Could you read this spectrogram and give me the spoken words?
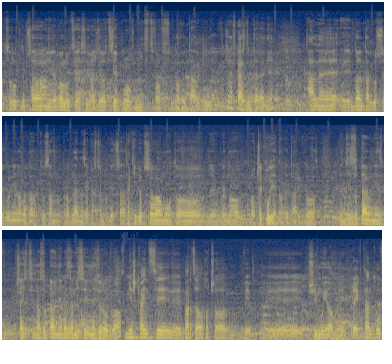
absolutny przełom i rewolucja, jeśli chodzi o ciepłownictwo w Nowym Targu, no w każdym terenie, ale y, w Nowym Targu szczególnie, no bo to, tu są problemy z jakością powietrza. Takiego przełomu to jakby no, oczekuje Nowy Targ, bo będzie zupełnie, przejście na zupełnie bezemisyjne źródło. Mieszkańcy y, bardzo ochoczo y, przyjmują projektantów,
